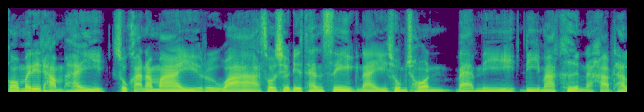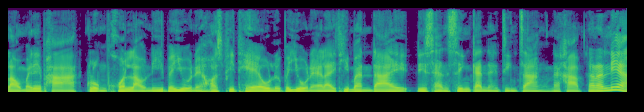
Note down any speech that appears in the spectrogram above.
ก็ไม่ได้ทำให้สุขอนามัยหรือว่า social distancing ในชุมชนแบบนี้ดีมากขึ้นนะครับ ถ้าเราไม่ได้พากลุ่มคนเหล่านี้ไปอยู่ใน hospital หรือไปอยู่ในอะไรที่มันได้ distancing กันอย่างจริงจังนะครับดังนั้นเนี่ย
